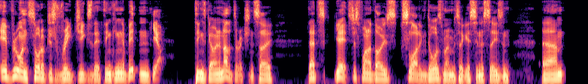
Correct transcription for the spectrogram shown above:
everyone sort of just rejigs their thinking a bit and yeah. things go in another direction. So that's, yeah, it's just one of those sliding doors moments, I guess, in a season. Um,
